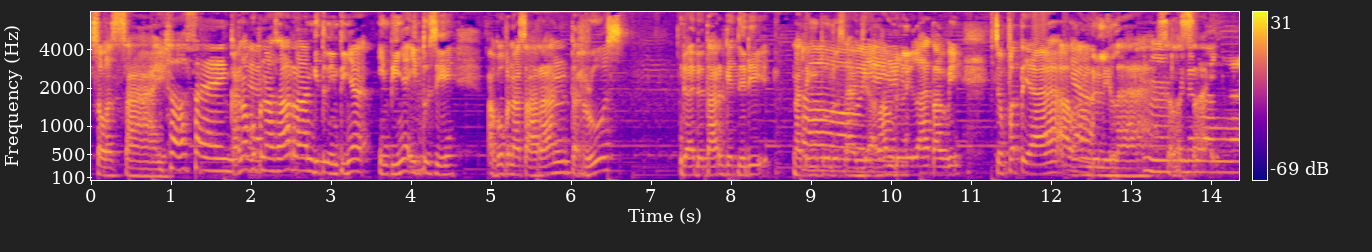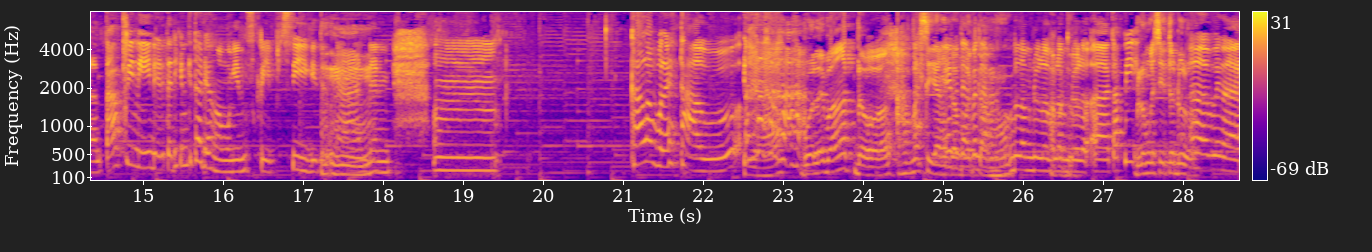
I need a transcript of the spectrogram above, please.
selesai Selesai. karena gitu aku ya. penasaran gitu intinya intinya itu sih aku penasaran terus nggak ada target jadi nothing Oh, tulus aja iya, iya. alhamdulillah tapi cepet ya alhamdulillah Hmm, bener selesai banget. Tapi nih dari tadi kan kita udah ngomongin skripsi gitu kan Mm-mm. dan hmm, kalau boleh tahu Iya, boleh banget dong apa sih yang eh, bentar, buat bentar. kamu belum dulu Apa belum tuh? dulu Eh, tapi belum ke situ dulu Eh, benar,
